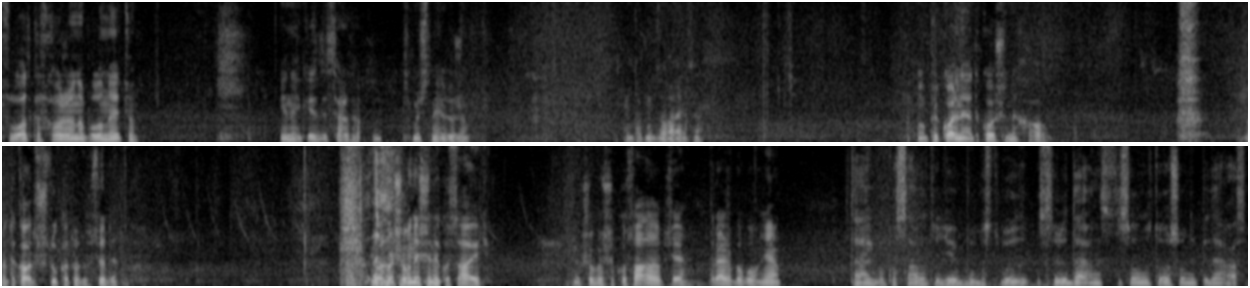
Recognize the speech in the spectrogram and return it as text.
Солодка, схожа на полуницю. І на якийсь десерт. Смачний дуже. Ось так називається. Ну, прикольно, я такого ще не хав. Ось така от штука тут всюди. Добре, що вони ще не кусають. Якщо б ще кусали, взагалі треш би був, ні? Так, якби кусали, тоді я був би з тобою солідарний стосовно того, що вони підараси.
